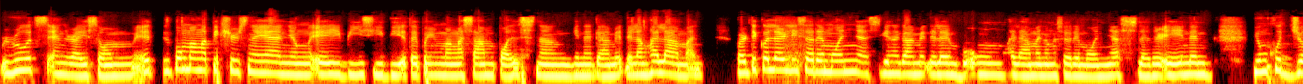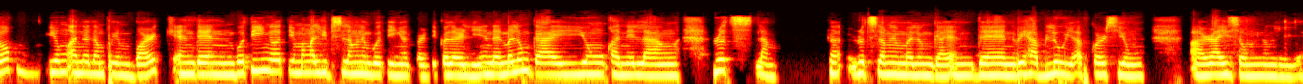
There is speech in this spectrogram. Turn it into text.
roots and rhizome. Ito pong mga pictures na yan, yung A, B, C, D, ito po yung mga samples ng ginagamit nilang halaman. Particularly ceremonias, ginagamit nila yung buong halaman ng ceremonias, letter A. And then yung kudyok, yung ano lang po yung bark. And then butingot, yung mga leaves lang ng butingot particularly. And then malunggay, yung kanilang roots lang. Roots lang yung malunggay. And then we have luya, of course, yung uh, rhizome ng luya.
